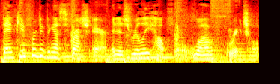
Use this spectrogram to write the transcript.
thank you for giving us fresh air. It is really helpful. Love, Rachel.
